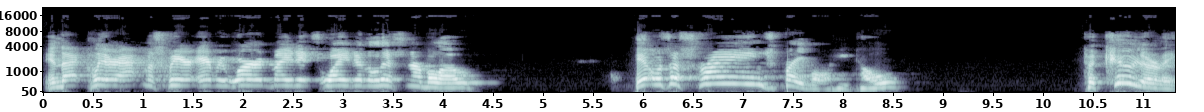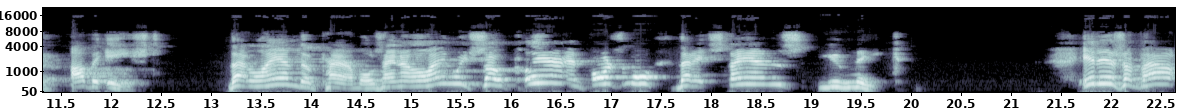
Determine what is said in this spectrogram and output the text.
In that clear atmosphere, every word made its way to the listener below. It was a strange fable, he told, peculiarly of the East that land of parables and a language so clear and forcible that it stands unique. It is about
